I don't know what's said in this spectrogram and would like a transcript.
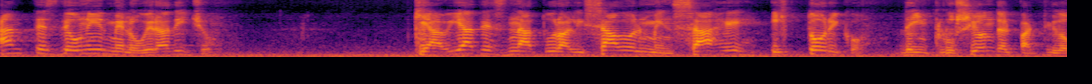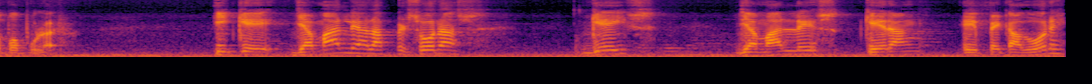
antes de unirme, lo hubiera dicho que había desnaturalizado el mensaje histórico de inclusión del Partido Popular. Y que llamarle a las personas gays, llamarles que eran eh, pecadores,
